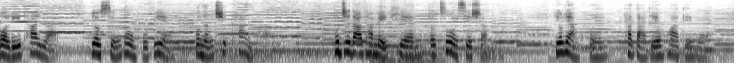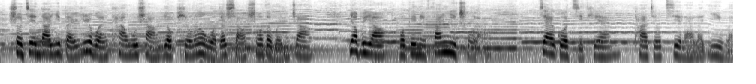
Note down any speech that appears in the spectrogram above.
我离他远，又行动不便，不能去看他，不知道他每天都做些什么。有两回，他打电话给我。说见到一本日文刊物上有评论我的小说的文章，要不要我给你翻译出来？再过几天，他就寄来了译文，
